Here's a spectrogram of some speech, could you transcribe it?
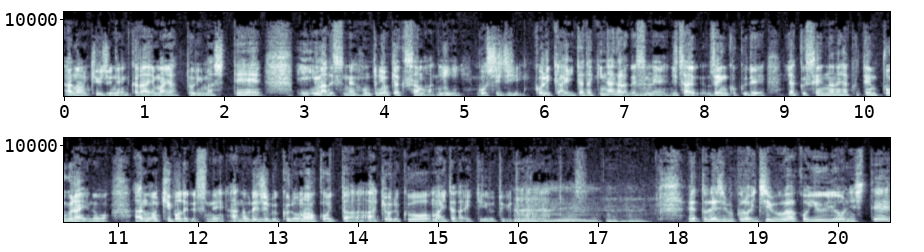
あの90年から今やっておりましてい今ですね本当にお客様にご支持ご理解いただきながらですね、実は全国で約1700店舗ぐらいのあの規模でですねあのレジ袋のこういったあ協力をまあいただいているというところになってます。うん。うんうん。えっと、レジ袋一部はこう有料にして、え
